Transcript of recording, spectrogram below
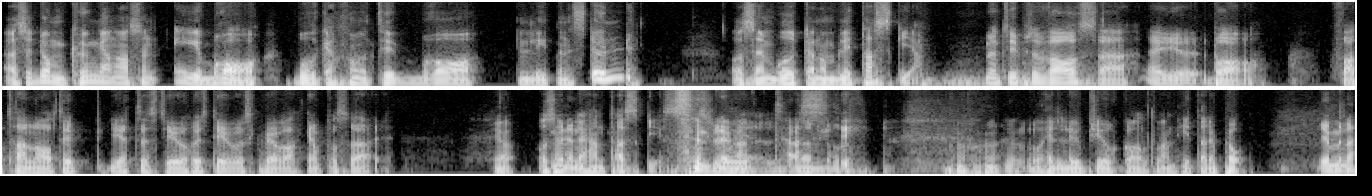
alltså de kungarna som är bra brukar vara typ bra en liten stund och sen brukar de bli taskiga. Men typ som Vasa är ju bra för att han har typ jättestor historisk påverkan på Sverige. Ja. Och sen Men- blev han taskig. Sen blev han taskig. Och hällde upp kyrkor och allt vad han hittade på. Jag menar,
